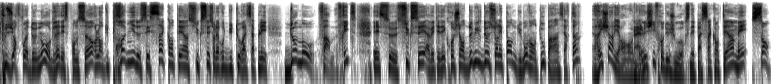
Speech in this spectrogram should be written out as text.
plusieurs fois de nom au gré des sponsors. Lors du premier de ses 51 succès sur les routes du Tour, elle s'appelait Domo Farm Fritz et ce succès avait été décroché en 2002 sur les pentes du Mont Ventoux par un certain Richard Virand. Le chiffre du jour, ce n'est pas 51, mais 100.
